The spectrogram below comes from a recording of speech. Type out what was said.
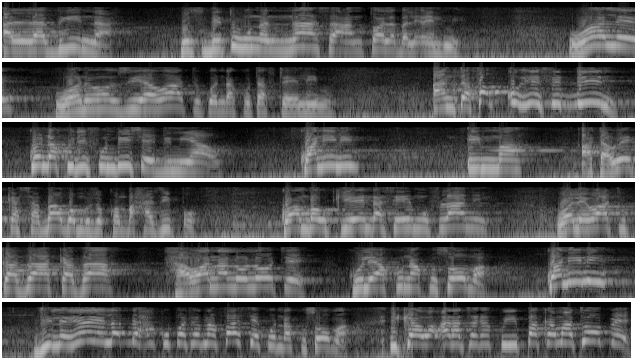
Alladhina yuthbituna nnasa an talaba lilmi wale wanaozia watu kwenda kutafuta elimu. An tafaquhi fi din kwenda kujifundisha dini yao. Kwa nini ima ataweka sababu ambazo kwamba hazipo. Kwamba ukienda sehemu fulani wale watu kadhaa kadhaa hawana lolote kule hakuna kusoma. Kwa nini? Vile yeye labda hakupata nafasi ya kwenda kusoma ikawa anataka kuipaka matope.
